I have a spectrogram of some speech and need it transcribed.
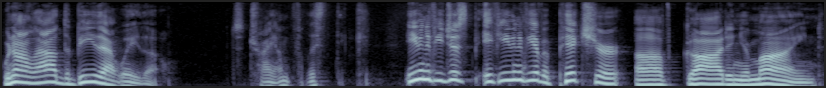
We're not allowed to be that way, though. It's triumphalistic. Even if you just, if even if you have a picture of God in your mind,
